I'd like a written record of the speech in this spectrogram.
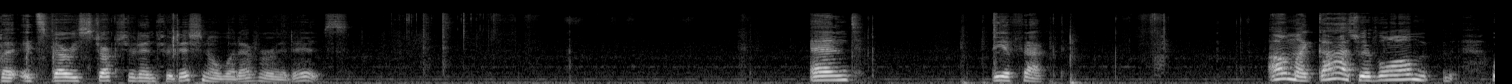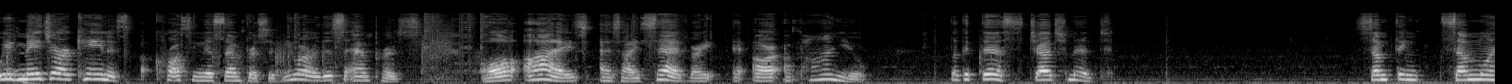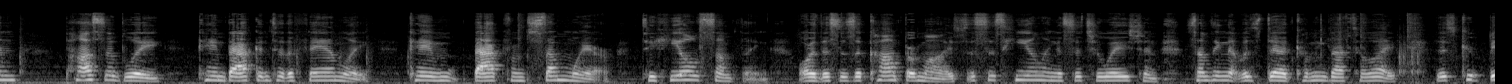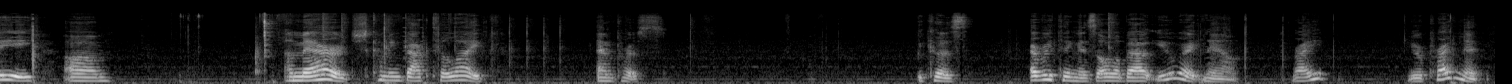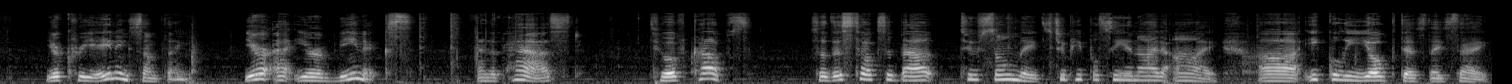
But it's very structured and traditional, whatever it is. And the effect. Oh my gosh, we've all, we've major arcanas crossing this empress. If you are this empress, all eyes, as I said, right, are upon you. Look at this, judgment. Something, someone possibly came back into the family, came back from somewhere to heal something, or this is a compromise. This is healing a situation, something that was dead coming back to life. This could be um, a marriage coming back to life, Empress. Because everything is all about you right now, right? You're pregnant. You're creating something. You're at your Venus. And the past, Two of Cups. So this talks about two soulmates, two people seeing eye to eye, uh, equally yoked, as they say.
